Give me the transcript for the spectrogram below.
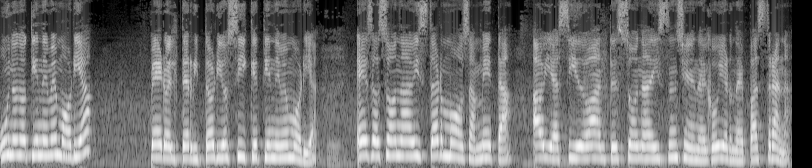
Uno no tiene memoria, pero el territorio sí que tiene memoria. Esa zona de Vista Hermosa, Meta, había sido antes zona de distensión en el gobierno de Pastrana,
